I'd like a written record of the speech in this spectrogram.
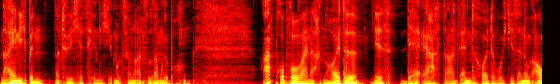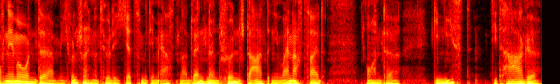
Nein, ich bin natürlich jetzt hier nicht emotional zusammengebrochen. Apropos Weihnachten, heute ist der erste Advent, heute wo ich die Sendung aufnehme und äh, ich wünsche euch natürlich jetzt mit dem ersten Advent einen schönen Start in die Weihnachtszeit und äh, genießt die Tage,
